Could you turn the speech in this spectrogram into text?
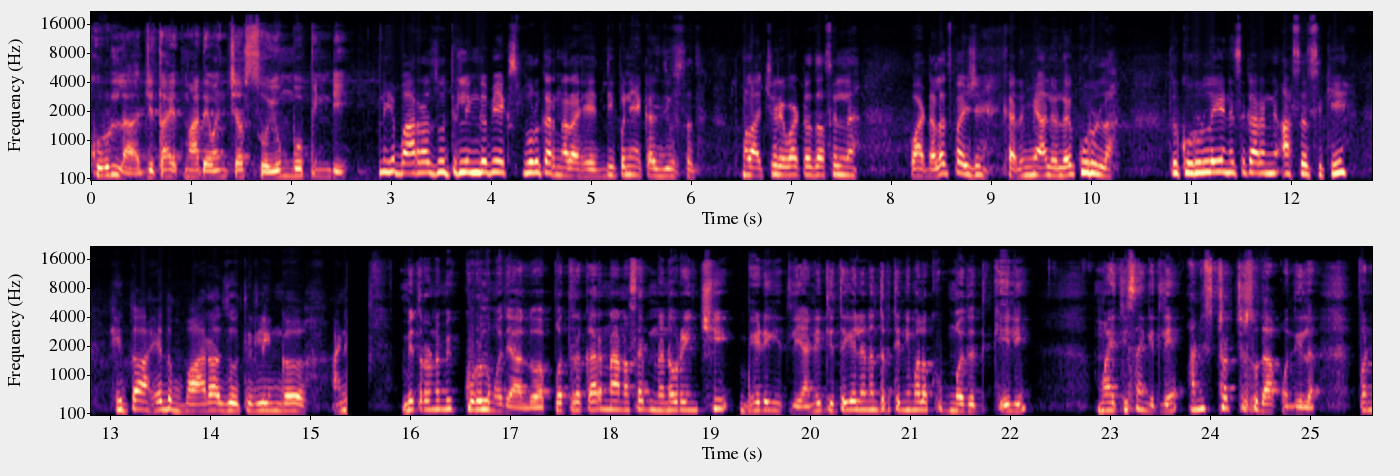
कुरुलला जिथं आहेत महादेवांच्या स्वयंभू पिंडी. हे बारा ज्योतिर्लिंग मी एक्सप्लोर करणार आहे ती पण एकाच दिवसात. मला आश्चर्य वाटत असेल ना? वाटायलाच पाहिजे कारण मी आलेलो आहे कुरुलला. तर कुरुलला येण्याचं कारण असंच की इथं आहेत बारा ज्योतिर्लिंग. आणि मित्रांनो मी कुरुलमध्ये आलो. पत्रकार नानासाहेब ननवरे यांची भेट घेतली आणि तिथे गेल्यानंतर त्यांनी मला खूप मदत केली. माहिती सांगितली आणि स्ट्रक्चर सुद्धा दाखवून दिलं. पण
